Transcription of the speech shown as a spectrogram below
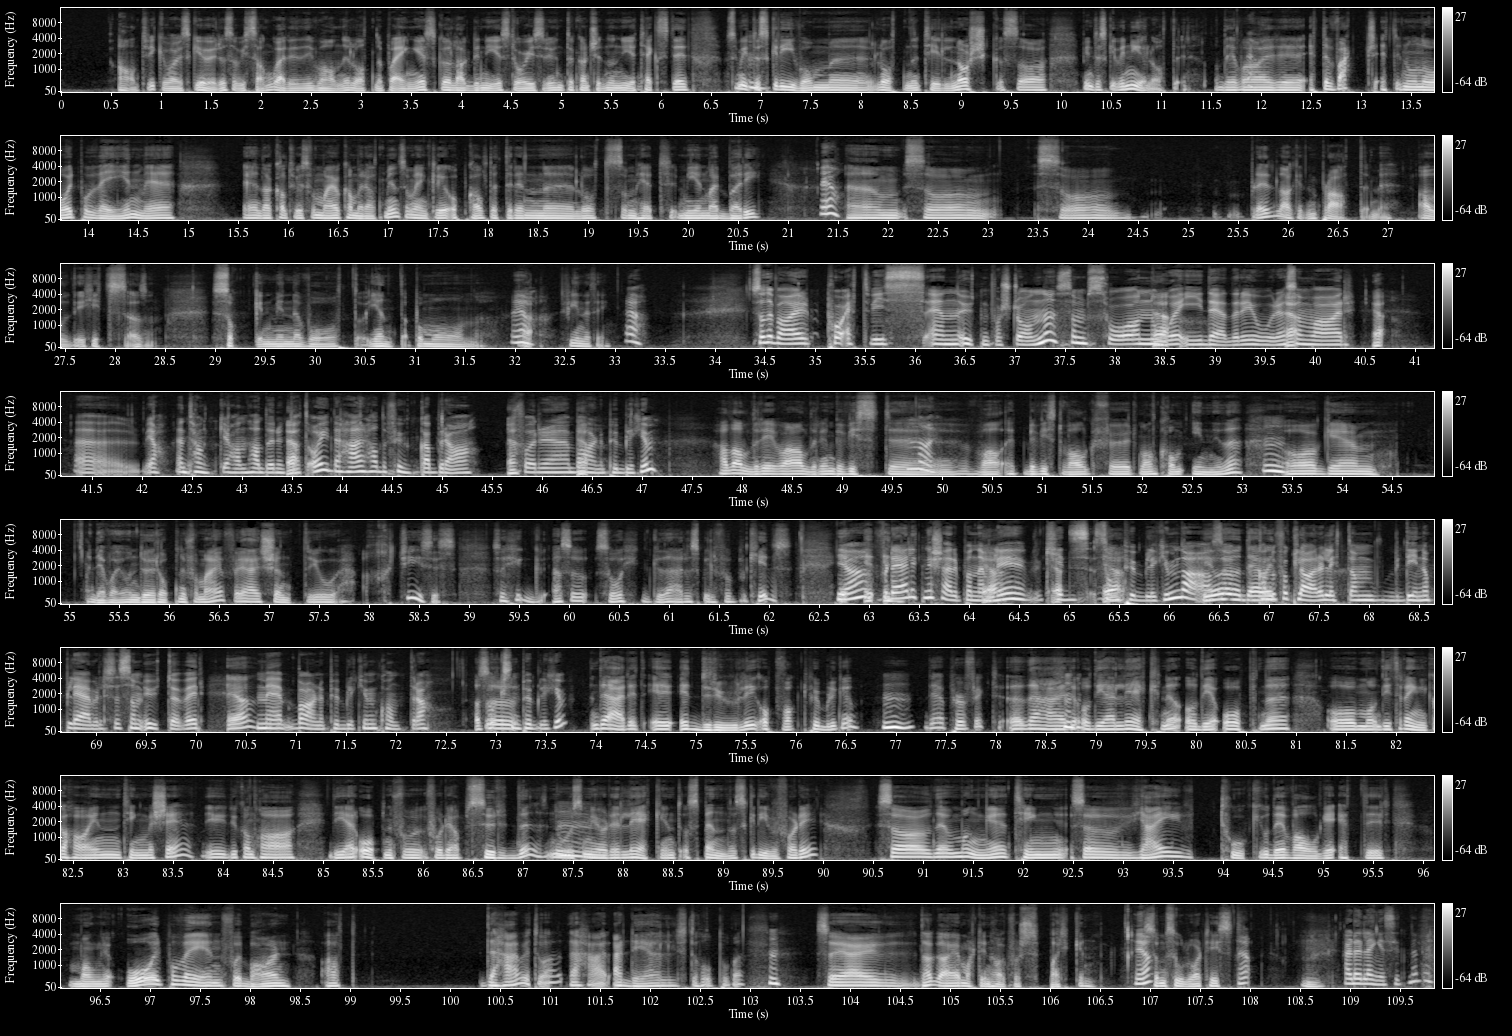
ante vi ikke hva vi skulle gjøre, så vi sang bare de vanlige låtene på engelsk og lagde nye stories rundt, og kanskje noen nye tekster. Så begynte Mm. å skrive om uh, låtene til norsk, og så begynte å skrive nye låter. Og det var uh, etter hvert, etter noen år på veien med eh, Da kalte vi oss for meg og kameraten min, som var egentlig oppkalt etter en uh, låt som het Me and My Buddy. Ja. Um, så, så ble det laget en plate med alle de hitsa. Sånn. 'Sokken min er våt' og 'Jenta på månen'. Ja. Ja. Fine ting. Så det var på et vis en utenforstående som så noe i det dere gjorde Ja. som var Ja. eh, ja, en tanke han hadde rundt Ja. at oi, det her hadde funka bra Ja. for eh, barnepublikum. Hadde aldri, var aldri en bevisst, eh, val, et bevisst valg før man kom inn i det. Mm. Og um, det var jo en døråpner for meg, for jeg skjønte jo ah, Jesus, så hyggelig, altså, så hyggelig det er å spille for kids. Ja, for det er jeg litt nysgjerrig på, nemlig. Kids som Ja. publikum, da. Altså, jo kan du forklare litt om din opplevelse som utøver Ja, med barnepublikum kontra altså, voksenpublikum? Det er et e- edruelig oppvakt publikum. Mm. Det er perfect. Eh, Det er, og de er lekne, og de er åpne, og må, de trenger ikke ha inn ting med skje. De, du kan ha, de er åpne for, for det absurde, noe som Mm. gjør det lekent og spennende å skrive for dem. Så det er mange ting Så jeg tok jo det valget etter mange år på veien for barn, at det her, vet du hva, det her er det jeg har lyst til å holde på med. Hm. Så jeg, da ga jeg Martin Hagfors sparken Ja. som soloartist. Ja. Mm. Er det lenge siden, eller?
